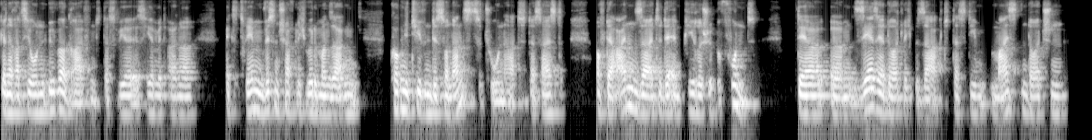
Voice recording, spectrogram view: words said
generationenübergreifend, dass wir es hier mit einer extremen wissenschaftlich, würde man sagen, kognitiven Dissonanz zu tun hat. Das heißt, auf der einen Seite der empirische Befund, der ähm, sehr, sehr deutlich besagt, dass die meisten Deutschen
